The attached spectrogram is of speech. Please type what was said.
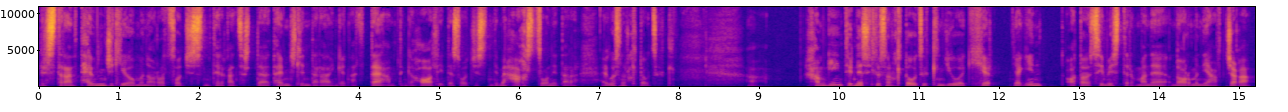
ресторан 50 жилийн өмнө ороод сууж исэн тэр газартаа 50 жилийн дараа ингээд надтай хамт ингээ хоол идээ сууж исэн тийм ээ хагас цууны дараа айгуу сонирхолтой үзэгдэл. Хамгийн тэрнээс илүү сонирхолтой үзэгдэл нь юу вэ гэхээр яг энэ одоо семестр манай нормны авж байгаа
